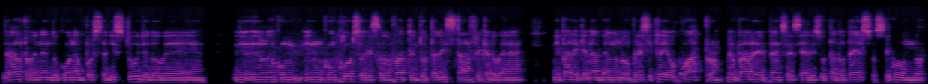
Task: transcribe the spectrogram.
peraltro venendo con una borsa di studio dove in, una, in un concorso che è stato fatto in tutta l'East Africa dove mi pare che ne abbiano presi tre o quattro, mio padre penso che sia risultato terzo o secondo,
